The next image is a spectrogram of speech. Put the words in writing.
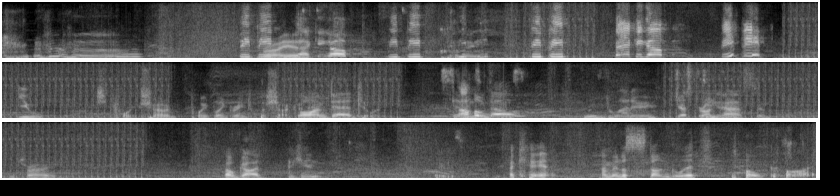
Beep beep. Brian. Backing up. Beep beep. Coming. Beep beep. Backing up. Beep beep. You point, shot him point blank range with a shotgun. Oh, I'm dead. Kill it. Oh, Seventeen Oh, no. times. Move the ladder. Just run past him. I'm trying. Oh God, I can't. There it is. I can't. I'm in a stun glitch. Oh God.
